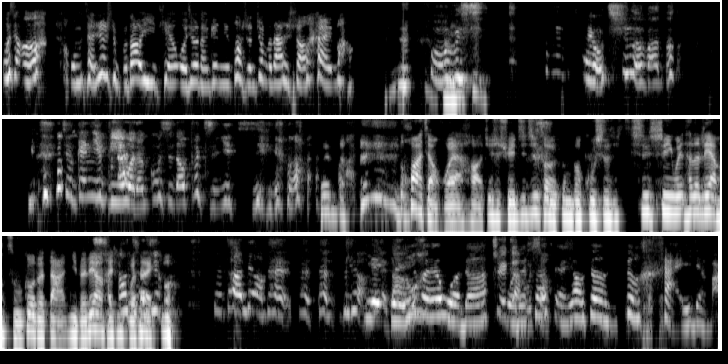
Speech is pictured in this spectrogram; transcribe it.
我想啊，我们才认识不到一天，我就能给你造成这么大的伤害吗？我不行，太有趣了吧都。就跟你比，我的故事都不值一提了。真的。话讲回来哈，就是学姐之所以有这么多故事，是是因为它的量足够的大，你的量还是不太够。对，它量太太太量也。也因为我的我的筛选要更更海一点吧，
